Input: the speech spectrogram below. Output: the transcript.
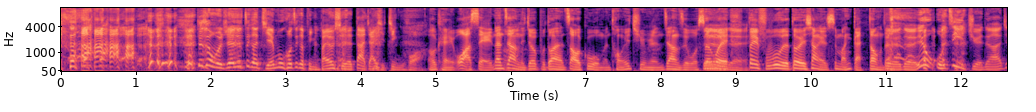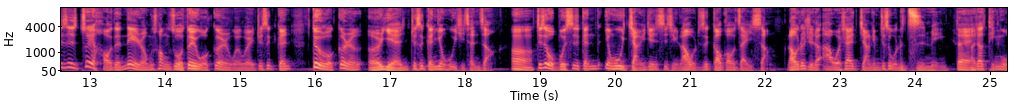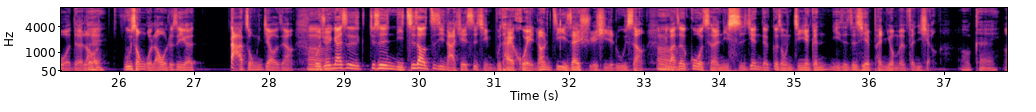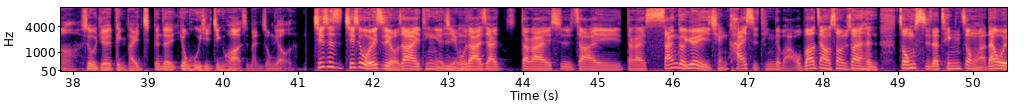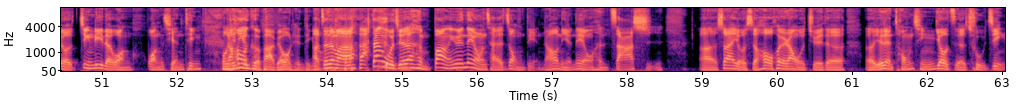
就是我觉得这个节目或这个品牌又随着大家一起进化。OK，哇塞，那这样你就不断的照顾我们同一群人，这样子，我身为被服务的对象也是蛮感动的。对对对，因为我自己觉得啊，就是最好的内容创作，对于我个人为为，就是跟对我个人而言，就是跟用户一起成长。嗯，就是我不是跟用户讲一件事情，然后我就是高高在上，然后我就觉得啊，我现在讲你们就是我的子民，对，然后就要听我的，然后服从我，然后我就是一个。大宗教这样，我觉得应该是就是你知道自己哪些事情不太会，然后你自己在学习的路上，你把这个过程、你实践的各种经验跟你的这些朋友们分享。OK 啊，所以我觉得品牌跟着用户一起进化是蛮重要的。其实，其实我一直有在听你的节目，大概在大概是在大概三个月以前开始听的吧。我不知道这样算不算很忠实的听众啊？但我有尽力的往往前听，往前听很可怕，不要往前听啊！真的吗？但我觉得很棒，因为内容才是重点，然后你的内容很扎实。呃，虽然有时候会让我觉得呃有点同情柚子的处境，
